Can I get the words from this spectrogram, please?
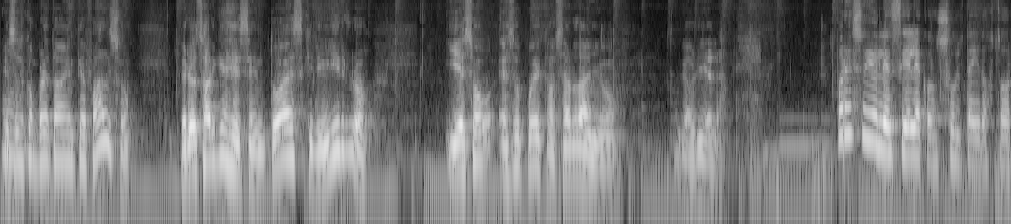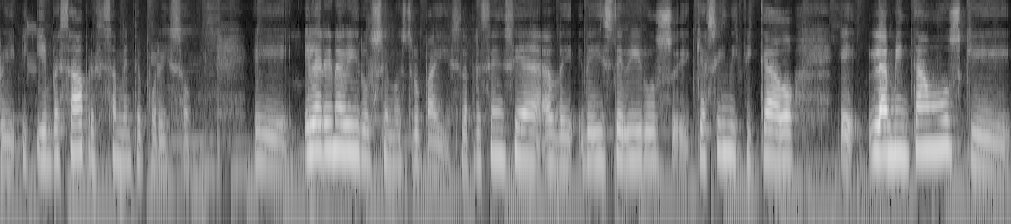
Eso es completamente falso. Pero eso alguien se sentó a escribirlo y eso, eso puede causar daño, Gabriela. Por eso yo le decía la consulta, doctor, y, empezaba precisamente por eso. Eh, el arenavirus en nuestro país, la presencia de, este virus, eh, que ha significado, eh, lamentamos que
